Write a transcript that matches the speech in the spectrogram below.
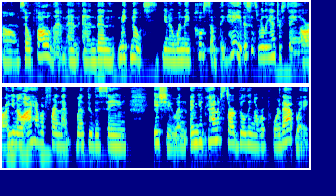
Um, so follow them and and then make notes you know when they post something hey this is really interesting or you know i have a friend that went through the same issue and and you kind of start building a rapport that way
